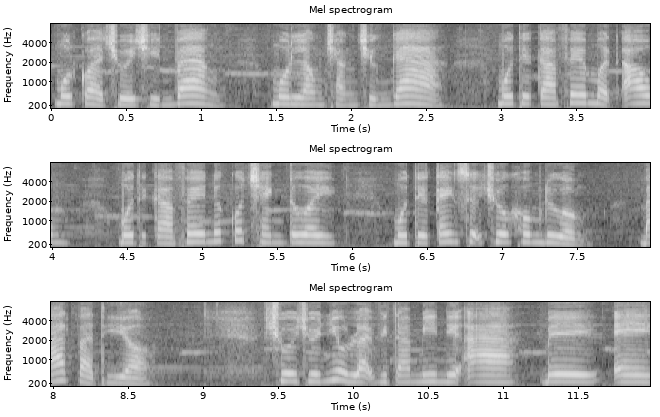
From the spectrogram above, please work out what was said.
một quả chuối chín vàng, một lòng trắng trứng gà, một thìa cà phê mật ong, một thìa cà phê nước cốt chanh tươi, một thìa canh sữa chua không đường, bát và thìa. Chuối chứa nhiều loại vitamin như A, B, E,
